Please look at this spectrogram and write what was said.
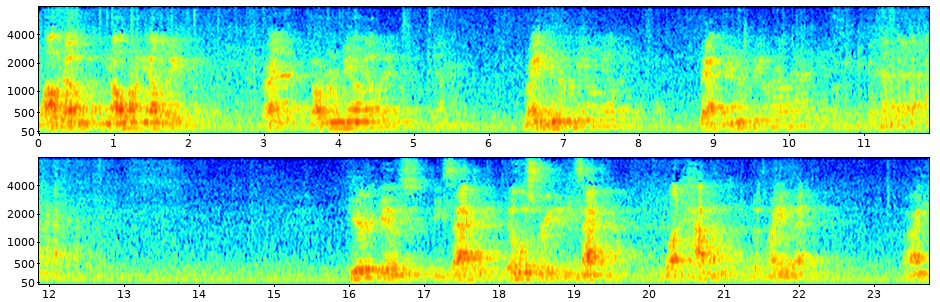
A while ago, when we all were on the elevator, Right? Y'all remember being on the elevator? Ray, do you remember being on the elevator? Beth, do you remember being on the elevator? Here is exactly, illustrated exactly what happened with Ray and Beth. All right?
